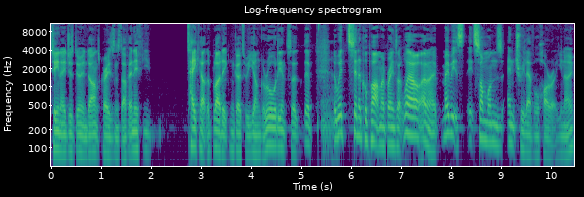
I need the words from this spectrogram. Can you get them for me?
teenagers doing dance crazes and stuff. And if you take out the blood, it can go to a younger audience. So the the weird cynical part of my brain's like, well, I don't know. Maybe it's it's someone's entry level horror, you know.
